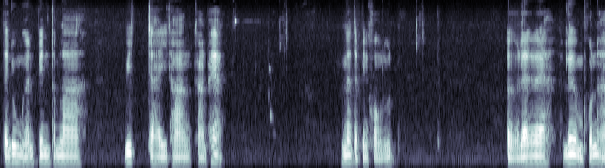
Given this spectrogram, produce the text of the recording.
แต่ดูเหมือนเป็นตำราวิจัยทางการแพทย์ น่าจะเป็นของรุดเออและและเริ่มค้นหา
